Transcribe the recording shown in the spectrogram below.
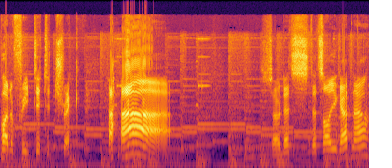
Butterfree did the trick. Haha! so that's that's all you got now?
